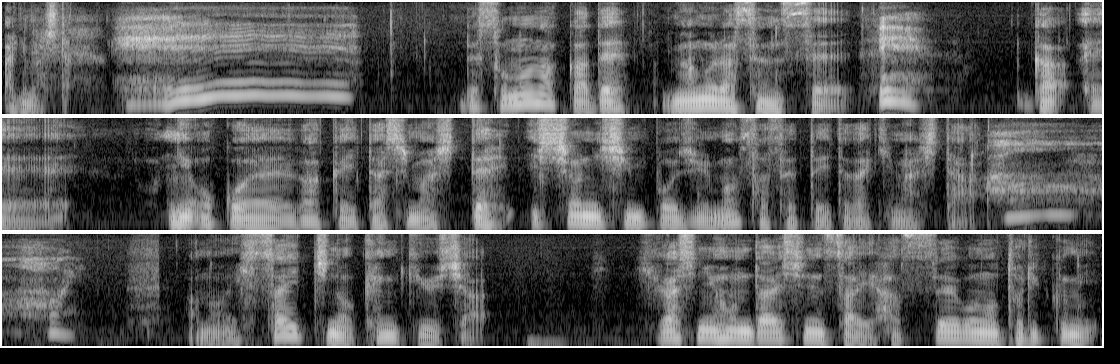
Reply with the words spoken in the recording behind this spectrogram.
ありました。でその中で今村先生が、えー、にお声がけいたしまして一緒にシンポジウムをさせていただきました。はい、あの被災地の研究者東日本大震災発生後の取り組み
